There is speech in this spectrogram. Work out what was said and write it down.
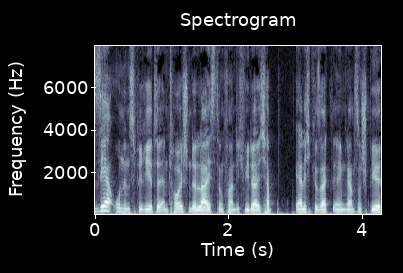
Sehr uninspirierte, enttäuschende Leistung fand ich wieder. Ich habe ehrlich gesagt in dem ganzen Spiel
